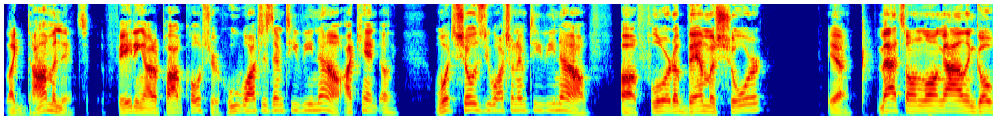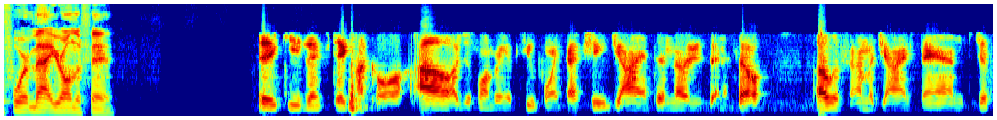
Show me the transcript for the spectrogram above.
like dominance, fading out of pop culture. Who watches MTV now? I can't. Uh, what shows you watch on MTV now? Uh, Floribama Shore. Yeah, Matt's on Long Island. Go for it, Matt. You're on the fan. Hey, Keith. Thanks for taking my call. I'll, I just want to bring up two points, actually, Giants and another just NFL. Oh, listen, I'm a Giants fan. Just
